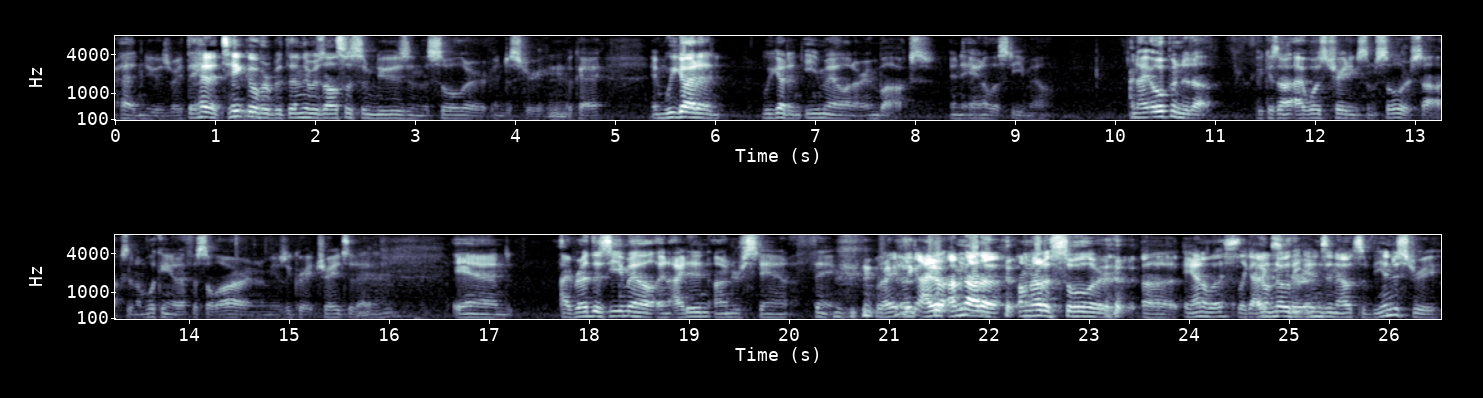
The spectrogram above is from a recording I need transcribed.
had news, right? They had a takeover, but then there was also some news in the solar industry. Mhm. Okay, and we got a we got an email in our inbox, an analyst email, and I opened it up because I, I was trading some solar stocks, and I'm looking at FSLR, and I mean it was a great trade today, Mhm. and. I read this email and I didn't understand a thing, right? Like I don't, I'm not a, I'm not a solar uh, analyst. Like I don't know the ins and outs of the industry,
